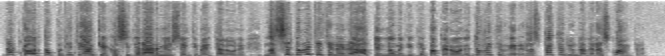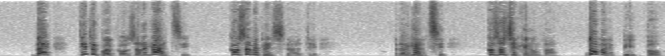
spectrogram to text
D'accordo, potete anche considerarmi un sentimentalone, ma se dovete tenere alto il nome di De Paperone dovete avere l'aspetto di una vera squadra. Beh, dite qualcosa, ragazzi. Cosa ne pensate? Ragazzi, cosa c'è che non va? Dov'è Pippo?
